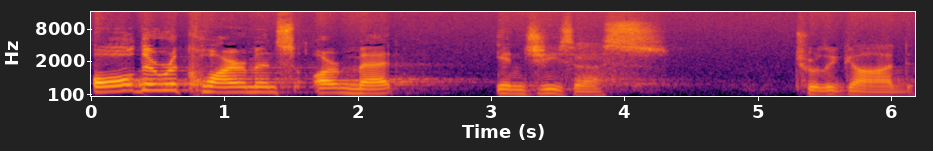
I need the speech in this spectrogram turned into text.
All the requirements are met in Jesus, truly God,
